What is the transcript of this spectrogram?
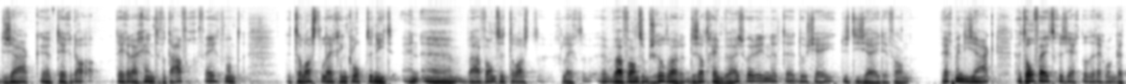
de zaak eh, tegen, de, tegen de agenten van tafel geveegd, want de telastenlegging klopte niet. En waarvan ze te last gelegd, waarvan ze beschuldigd waren, er zat geen bewijs voor in het dossier. Dus die zeiden van weg met die zaak. Het Hof heeft gezegd dat de rechtbank daar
